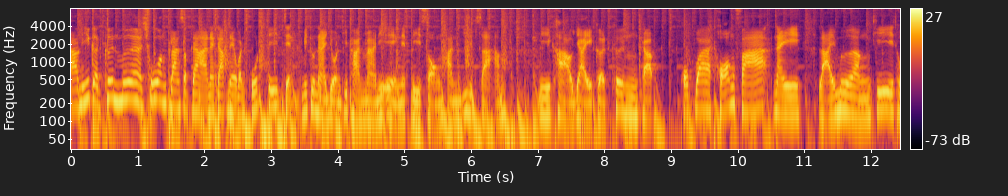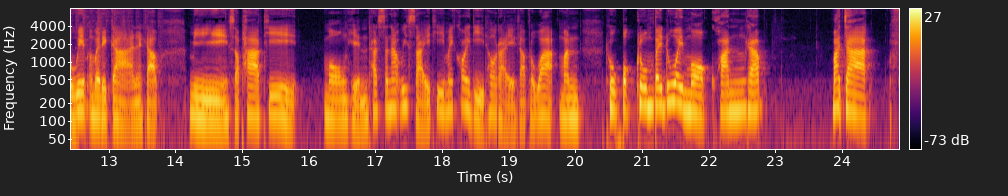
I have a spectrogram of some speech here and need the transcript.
ข่าวนี้เกิดขึ้นเมื่อช่วงกลางสัปดาห์นะครับในวันพุธที่ 7 มิถุนายนที่ผ่านมานี่เองในปี 2023 มีข่าวใหญ่เกิดขึ้นครับ พบว่าท้องฟ้าในหลายเมืองที่ทวีปอเมริกานะครับ มีสภาพที่มองเห็นทัศนวิสัยที่ไม่ค่อยดีเท่าไหร่ครับ เพราะว่ามันถูกปกคลุมไปด้วยหมอกควันครับ มาจากไฟ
